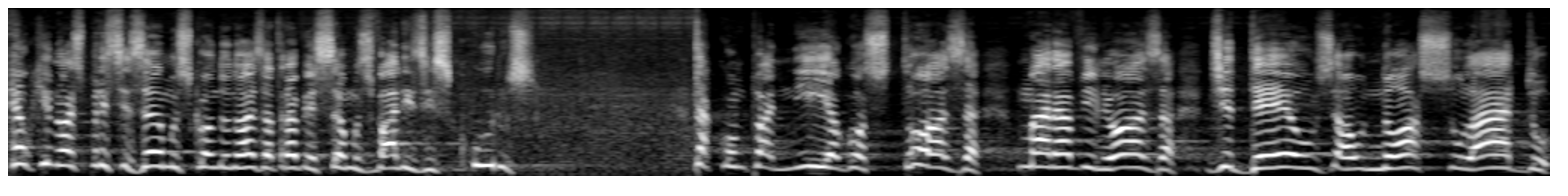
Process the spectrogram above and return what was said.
É o que nós precisamos quando nós atravessamos vales escuros da companhia gostosa, maravilhosa de Deus ao nosso lado.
